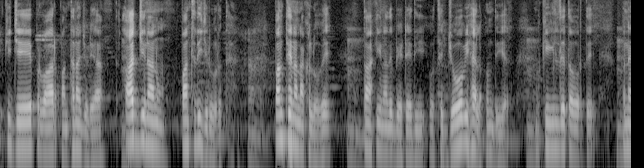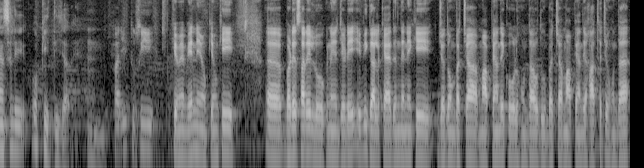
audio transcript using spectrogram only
ਕਿ ਜੇ ਪਰਿਵਾਰ ਪੰਥ ਨਾਲ ਜੁੜਿਆ ਅੱਜ ਇਹਨਾਂ ਨੂੰ ਪੰਥ ਦੀ ਜ਼ਰੂਰਤ ਹੈ। ਪੰਥ ਇਹਨਾਂ ਨਾਲ ਖਲੋਵੇ ਤਾਂ ਕਿ ਇਹਨਾਂ ਦੇ ਬੇਟੇ ਦੀ ਉੱਥੇ ਜੋ ਵੀ ਹੈਲਪ ਹੁੰਦੀ ਹੈ। ਵਕੀਲ ਦੇ ਤੌਰ ਤੇ ਫਾਈਨੈਂਸ਼ਲੀ ਉਹ ਕੀਤੀ ਜਾਵੇ। ਭਾਜੀ ਤੁਸੀਂ ਕਿਵੇਂ ਵੇਖਦੇ ਹੋ? ਕਿਉਂਕਿ ਬੜੇ ਸਾਰੇ ਲੋਕ ਨੇ ਜਿਹੜੇ ਇਹ ਵੀ ਗੱਲ ਕਹਿ ਦਿੰਦੇ ਨੇ ਕਿ ਜਦੋਂ ਬੱਚਾ ਮਾਪਿਆਂ ਦੇ ਕੋਲ ਹੁੰਦਾ ਉਦੋਂ ਬੱਚਾ ਮਾਪਿਆਂ ਦੇ ਹੱਥ 'ਚ ਹੁੰਦਾ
